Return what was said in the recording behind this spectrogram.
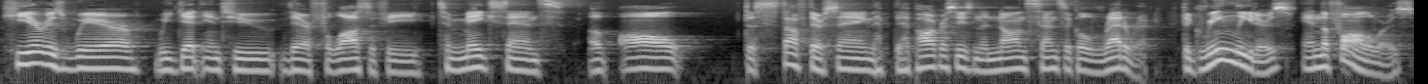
Here is where we get into their philosophy to make sense of all the stuff they're saying, the hypocrisies and the nonsensical rhetoric. The Green leaders and the followers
